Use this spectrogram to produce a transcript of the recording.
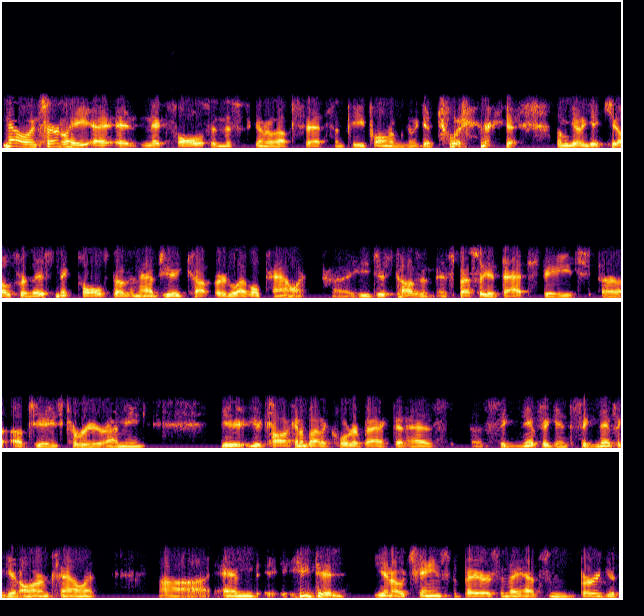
No, and certainly uh, uh, Nick Foles, and this is going to upset some people, and I'm going to get Twitter, I'm going to get killed for this. Nick Foles doesn't have Jay Cutler level talent. Uh, he just doesn't, especially at that stage uh, of Jay's career. I mean, you're, you're talking about a quarterback that has a significant, significant arm talent, uh, and he did, you know, change the Bears, and they had some very good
